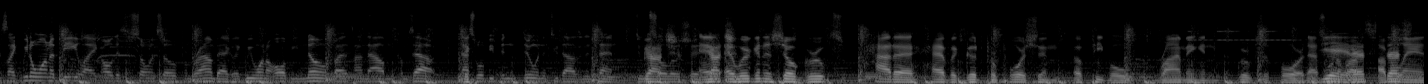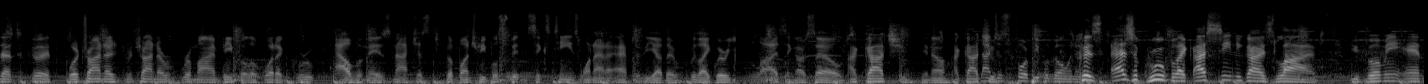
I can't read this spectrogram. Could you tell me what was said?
It's like we don't want to be like, oh, this is so and so from Brown Bag. Like we want to all be known by the time the album comes out. And that's what we've been doing in 2010, doing Gotcha. solo shit. and, and we're gonna show groups how to have a good proportion of people rhyming in groups of four. That's one Yeah, of our, that's- our that's- plans. that's good. We're trying to we're trying to remind people of what a group album is, not just a bunch of people spitting 16s one out after the other. We like we're utilizing ourselves. I got you. You know, I got Not you. Not just four people going. Because as a group, like I've seen you guys live. You feel me? And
